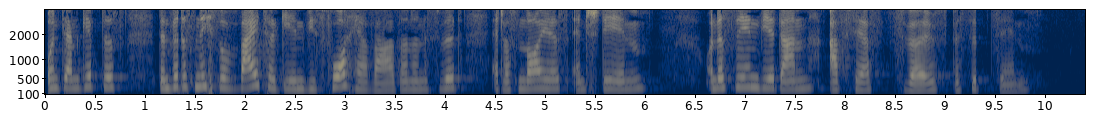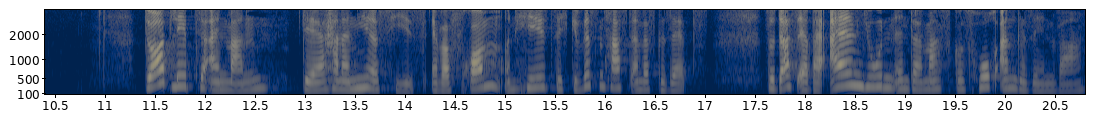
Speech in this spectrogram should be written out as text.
Und dann gibt es, dann wird es nicht so weitergehen, wie es vorher war, sondern es wird etwas Neues entstehen. Und das sehen wir dann ab Vers 12 bis 17. Dort lebte ein Mann, der Hananias hieß. Er war fromm und hielt sich gewissenhaft an das Gesetz so dass er bei allen Juden in Damaskus hoch angesehen war.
